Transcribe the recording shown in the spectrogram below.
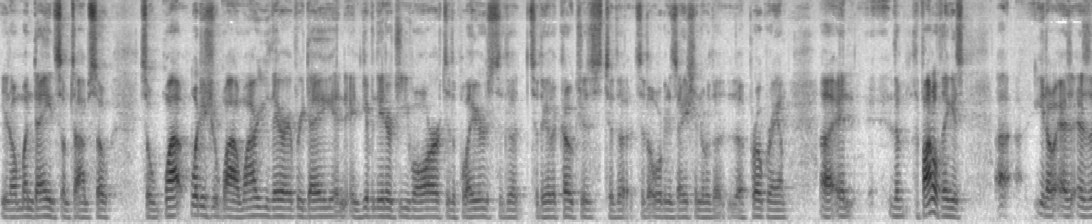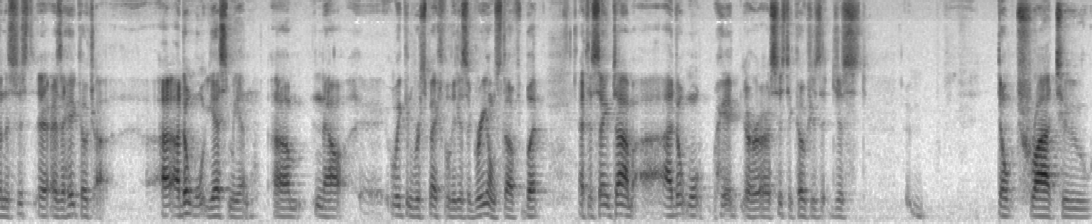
you know mundane sometimes so so why, what is your why? Why are you there every day and, and giving the energy you are to the players, to the to the other coaches, to the to the organization or the, the program? Uh, and the, the final thing is, uh, you know, as, as an assist as a head coach, I, I don't want yes men. Um, now, we can respectfully disagree on stuff, but at the same time, I don't want head or assistant coaches that just don't try to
